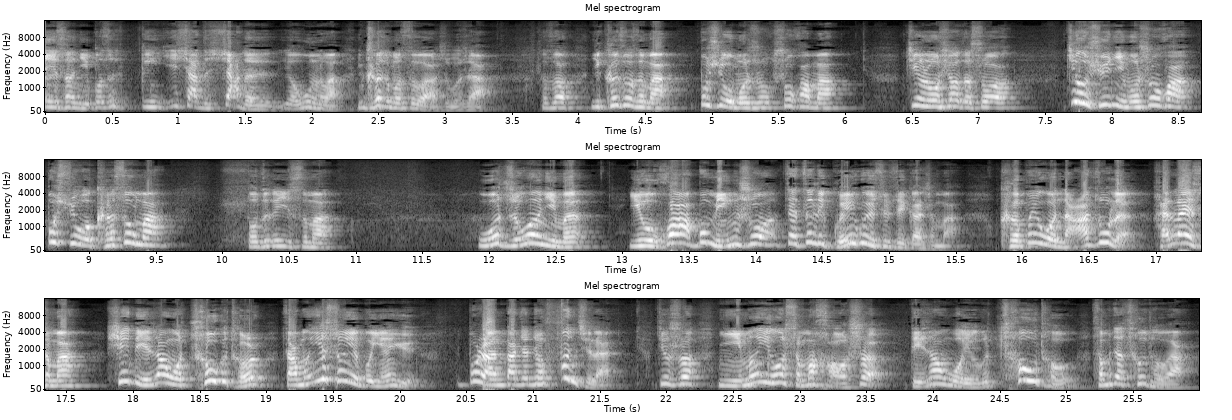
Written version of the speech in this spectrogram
一声，你不是给一下子吓得要问了吗？你咳什么嗽啊？是不是？他说你咳嗽什么？不许我们说说话吗？金荣笑着说：“就许你们说话，不许我咳嗽吗？懂这个意思吗？我只问你们，有话不明说，在这里鬼鬼祟祟干什么？可被我拿住了，还赖什么？先得让我抽个头，咱们一声也不言语，不然大家就愤起来。就是说你们有什么好事，得让我有个抽头。什么叫抽头啊？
